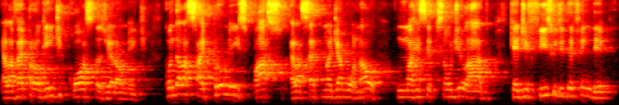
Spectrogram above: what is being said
ela vai para alguém de costas, geralmente. Quando ela sai para o meio espaço, ela sai para uma diagonal, uma recepção de lado, que é difícil de defender.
